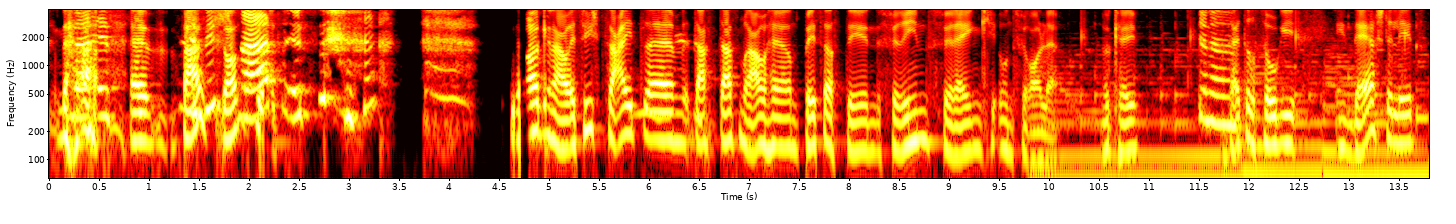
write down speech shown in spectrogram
Nein, Nein, es, äh, fast es ist spät. Es, Ja, genau. Es ist Zeit, ähm, dass, dass wir auch hören, besser stehen für uns, für Enk und für alle. Okay? genau. Seid ihr so, in der Stelle jetzt,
